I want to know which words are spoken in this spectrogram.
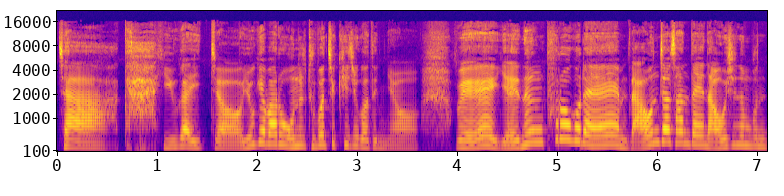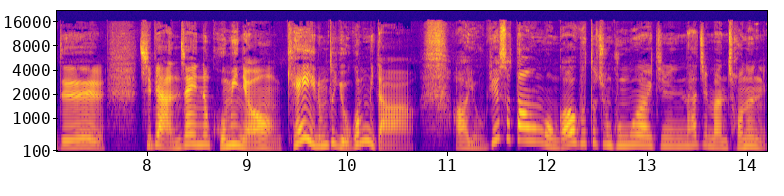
자, 다 이유가 있죠. 요게 바로 오늘 두 번째 퀴즈거든요. 왜 예능 프로그램 나 혼자 산다에 나오시는 분들 집에 앉아 있는 고민형 걔 이름도 요겁니다. 아, 여기에서 따온 건가? 그것도 좀 궁금하긴 하지만 저는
